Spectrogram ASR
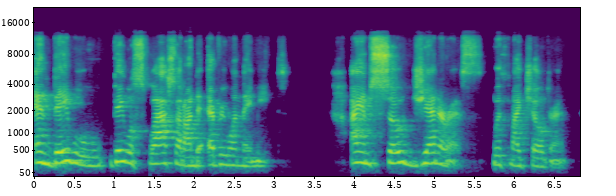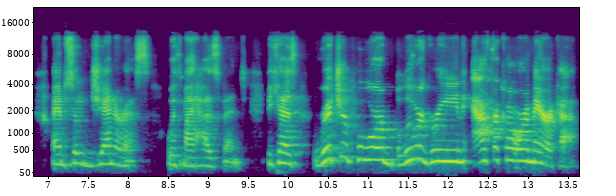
And they will they will splash that onto everyone they meet. I am so generous with my children. I am so generous with my husband because rich or poor, blue or green, Africa or America,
